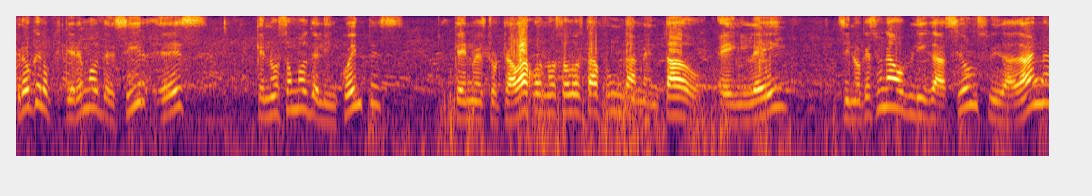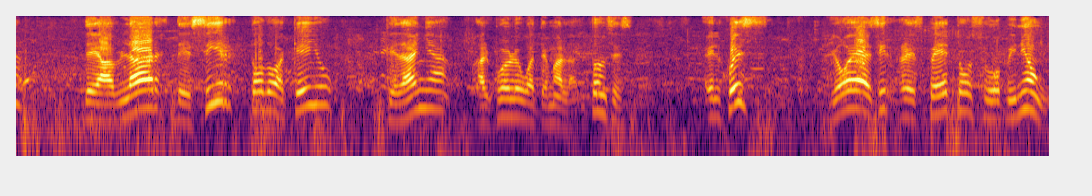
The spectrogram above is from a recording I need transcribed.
creo que lo que queremos decir es que no somos delincuentes, que nuestro trabajo no solo está fundamentado en ley, sino que es una obligación ciudadana de hablar, decir todo aquello que daña al pueblo de Guatemala. Entonces, el juez, yo voy a decir, respeto su opinión,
